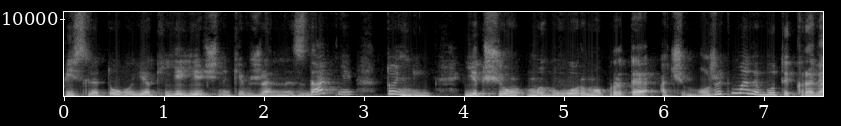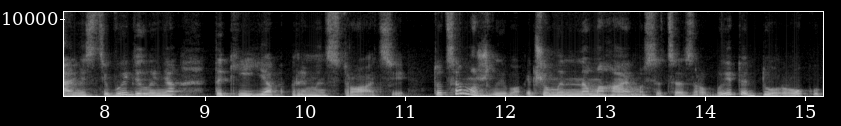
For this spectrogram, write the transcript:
після того, як яєчники вже не здатні, то ні. Якщо ми говоримо про те, а чи можуть в мене бути кров'яністі виділення, такі як при менструації, то це можливо, якщо ми намагаємося це зробити до року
